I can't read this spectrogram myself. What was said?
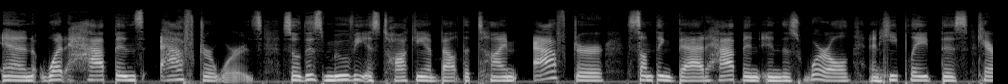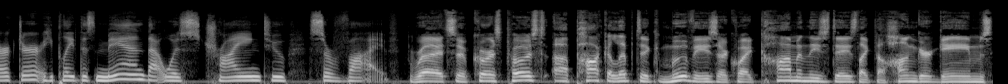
and what happens afterwards. So, this movie is talking about the time after something bad happened in this world. And he played this character, he played this man that was trying to survive. Right. So, of course, post apocalyptic movies are quite common these days, like the Hunger Games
